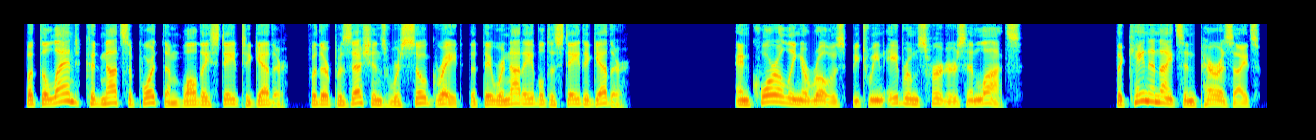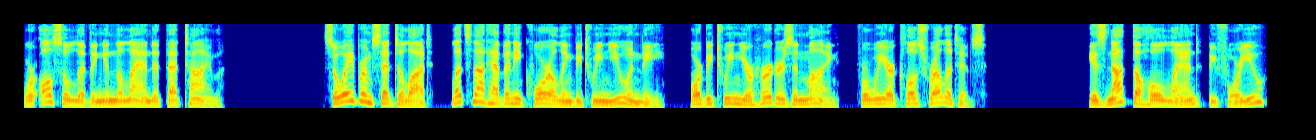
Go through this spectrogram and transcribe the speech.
But the land could not support them while they stayed together, for their possessions were so great that they were not able to stay together. And quarreling arose between Abram's herders and Lot's. The Canaanites and Perizzites were also living in the land at that time. So Abram said to Lot, Let's not have any quarreling between you and me, or between your herders and mine, for we are close relatives. Is not the whole land before you?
